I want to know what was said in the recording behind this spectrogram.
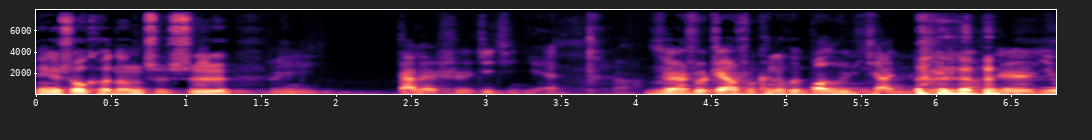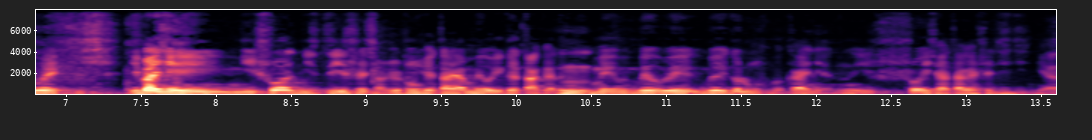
那个时候可能只是嗯大概是几几年虽然说这样说可能会暴露一下你的年龄啊，可是因为一般性你说你自己是小学、中学，大家没有一个大概的，嗯没有没有没有没有一个笼统的概念。那你说一下大概是几几年？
